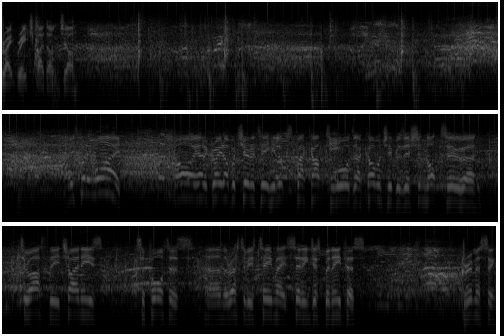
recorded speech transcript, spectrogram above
Great reach by Dong Jiong. He's put it wide. Oh, he had a great opportunity. He looks back up towards our commentary position, not to uh, to us, the Chinese supporters, and the rest of his teammates sitting just beneath us, grimacing.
